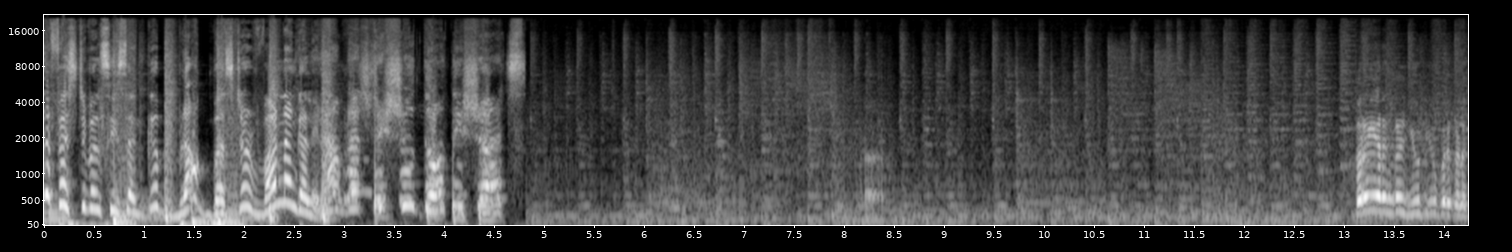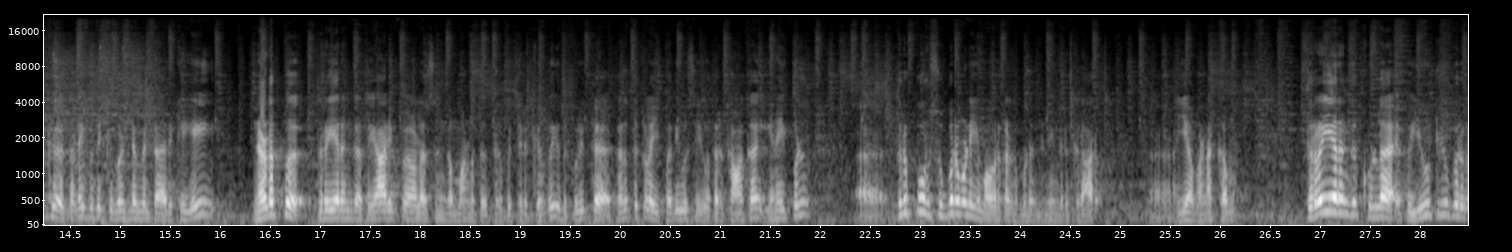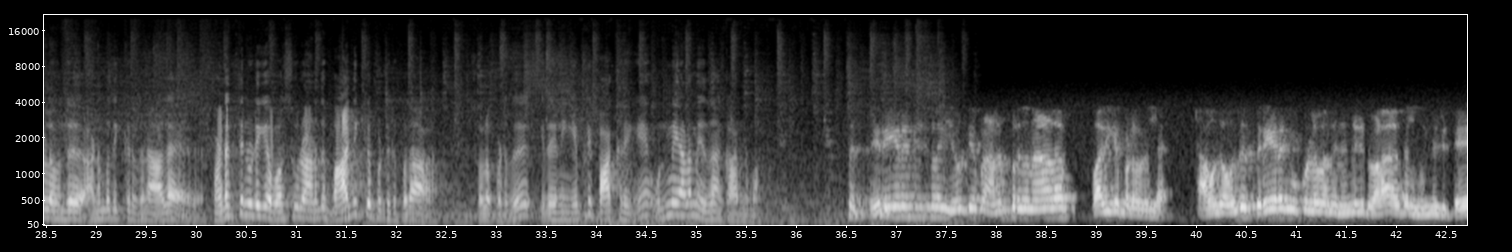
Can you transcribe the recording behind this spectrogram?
இந்த ஃபெஸ்டிவல் சீசனுக்கு blockbuster வண்ணங்களில். ராம்ராஜ் டிஷ்யூ தோத்தி ஷர்ட்ஸ் திரையரங்கள் யூடியூபர்களுக்கு தடை விதிக்க வேண்டும் என்ற அறிக்கையை நடப்பு திரையரங்க தயாரிப்பாளர் சங்கமானது தெரிவித்திருக்கிறது. இது குறித்த கருத்துக்களை பதிவு செய்வதற்காக இணைப்பில் திருப்பூர் சுப்பிரமணியம் அவர்கள் நம்முடன் இணைந்திருக்கிறார். ஐயா வணக்கம். திரையரங்குக்குள்ள இப்போ யூடியூபர்களை வந்து அனுமதிக்கிறதுனால படத்தினுடைய வசூலானது பாதிக்கப்பட்டிருப்பதா சொல்லப்படுது. இதை நீங்க எப்படி பார்க்குறீங்க? உண்மையாலுமே இதுதான் காரணமா? திரையரங்குகளை யூடியூப் அனுப்புறதுனால பாதிக்கப்படுறது இல்ல அவங்க வந்து திரையரங்குக்குள்ள வந்து நின்றுக்கிட்டு வளாகத்தில் நின்றுக்கிட்டு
